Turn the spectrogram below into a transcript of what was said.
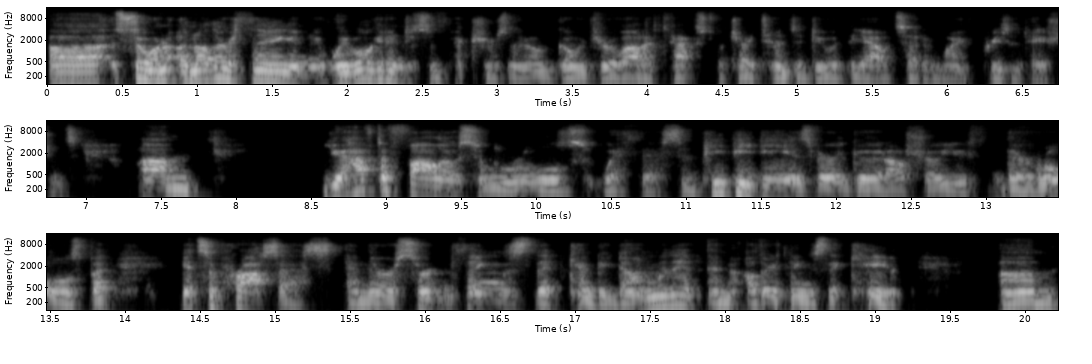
Uh, so an, another thing, and we will get into some pictures. I know I'm going through a lot of text, which I tend to do at the outset of my presentations. Um, you have to follow some rules with this, and PPD is very good. I'll show you their rules, but it's a process, and there are certain things that can be done with it, and other things that can't. Um,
